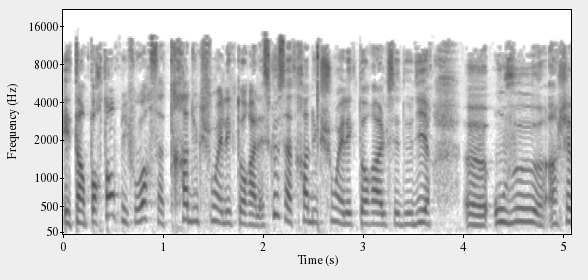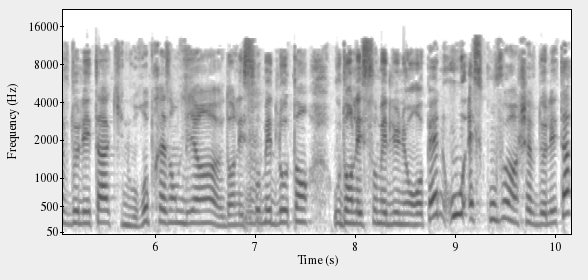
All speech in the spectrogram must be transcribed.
est importante, mais il faut voir sa traduction électorale. Est-ce que sa traduction électorale, c'est de dire euh, on veut un chef de l'État qui nous représente bien euh, dans les mm. sommets de l'OTAN ou dans les sommets de l'Union européenne, ou est-ce qu'on veut un chef de l'État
